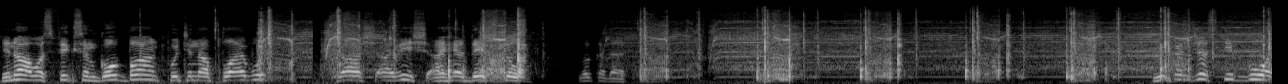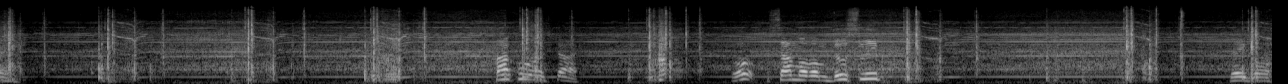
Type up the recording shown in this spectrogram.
You know, I was fixing gold barn, putting up plywood. Gosh, I wish I had this tool. Look at that. You can just keep going. How cool is that? Oh, some of them do sleep. There you go.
